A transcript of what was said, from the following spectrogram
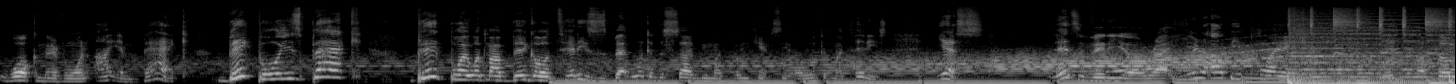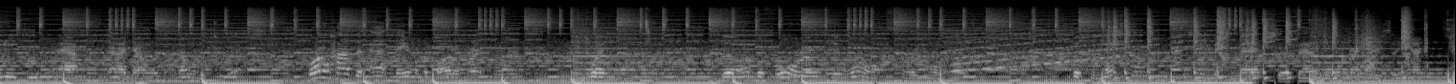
Welcome everyone, I am back. Big boy is back. Big boy with my big old titties is back. Look at the side view, my oh you can't see. Oh look at my titties. Yes, this video right here, I'll be playing with a photo booth app that I downloaded. I downloaded two apps. Will have the app name on the bottom right corner, but the before it won't, so you won't know. But the next one is gonna make match, so if I have the one right here, so you can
